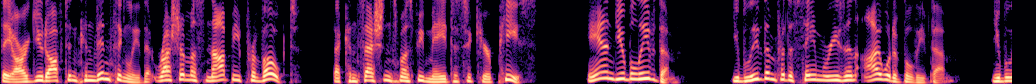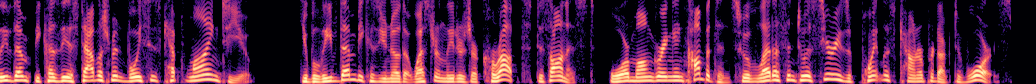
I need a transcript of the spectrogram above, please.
They argued often convincingly that Russia must not be provoked, that concessions must be made to secure peace. And you believed them. You believed them for the same reason I would have believed them. You believed them because the establishment voices kept lying to you. You believe them because you know that Western leaders are corrupt, dishonest, warmongering incompetents who have led us into a series of pointless counterproductive wars.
